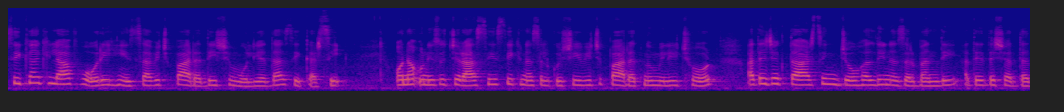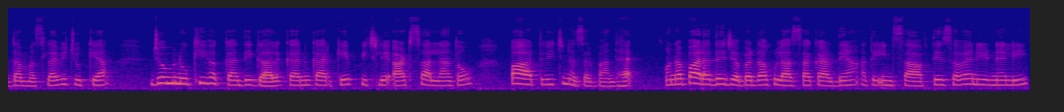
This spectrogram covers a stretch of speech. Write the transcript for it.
ਸਿੱਖਾਂ ਖਿਲਾਫ ਹੋ ਰਹੀ ਹਿੰਸਾ ਵਿੱਚ ਭਾਰਤ ਦੀ ਸ਼ਮੂਲੀਅਤ ਦਾ ਜ਼ਿਕਰ ਸੀ। ਉਹਨਾਂ 1984 ਸਿੱਖ ਨਸਲਕੁਸ਼ੀ ਵਿੱਚ ਭਾਰਤ ਨੂੰ ਮਿਲੀ ਛੋਟ ਅਤੇ ਜਗਤਾਰ ਸਿੰਘ ਜੋਹਲ ਦੀ ਨਜ਼ਰਬੰਦੀ ਅਤੇ ਤਸ਼ੱਦਦ ਦਾ ਮਸਲਾ ਵੀ ਚੁੱਕਿਆ, ਜੋ ਮਨੁੱਖੀ ਹੱਕਾਂ ਦੀ ਗੱਲ ਕਰਨ ਕਰਕੇ ਪਿਛਲੇ 8 ਸਾਲਾਂ ਤੋਂ ਭਾਰਤ ਵਿੱਚ ਨਜ਼ਰਬੰਦ ਹੈ। ਉਹਨਾਂ ਭਾਰਤ ਦੇ ਜ਼ਬਰ ਦਾ ਖੁਲਾਸਾ ਕਰਦਿਆਂ ਅਤੇ ਇਨਸਾਫ ਤੇ ਸਵੈ ਨਿਰਣੇ ਲਈ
